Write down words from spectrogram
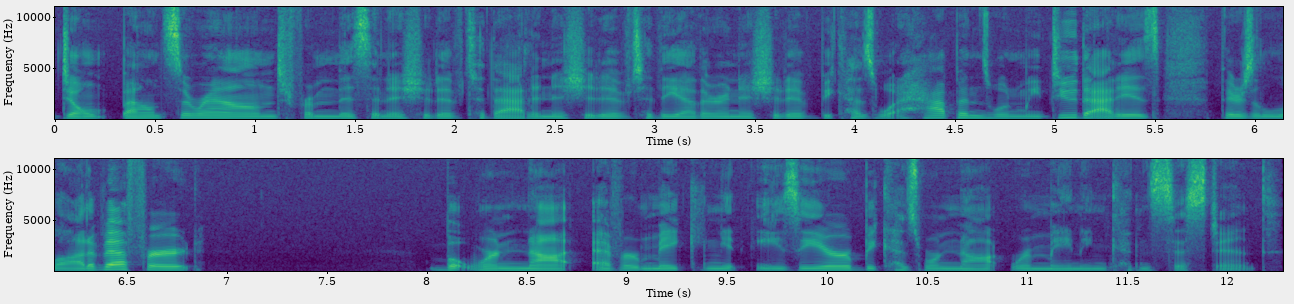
Don't bounce around from this initiative to that initiative to the other initiative because what happens when we do that is there's a lot of effort but we're not ever making it easier because we're not remaining consistent.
